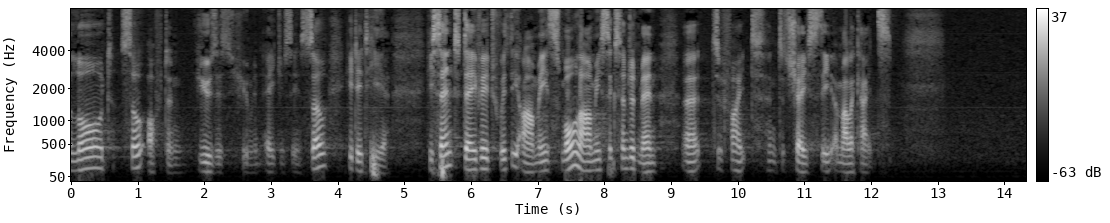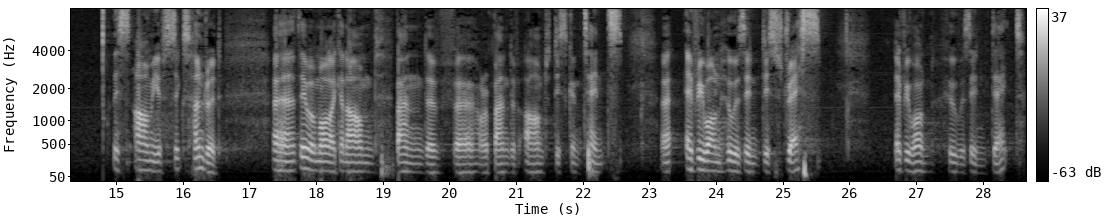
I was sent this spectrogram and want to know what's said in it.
the Lord so often uses human agency. And so he did here. He sent David with the army, small army, 600 men, uh, to fight and to chase the Amalekites. This army of 600, uh, they were more like an armed band of, uh, or a band of armed discontents. Uh, everyone who was in distress, everyone who was in debt,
